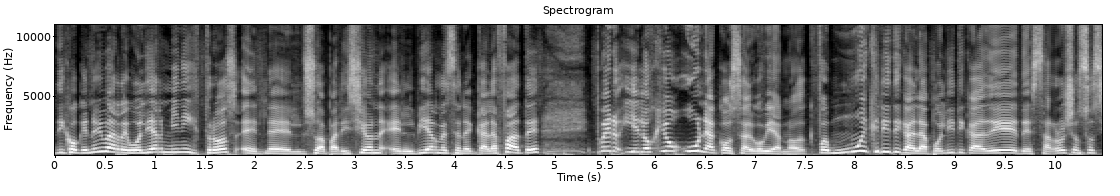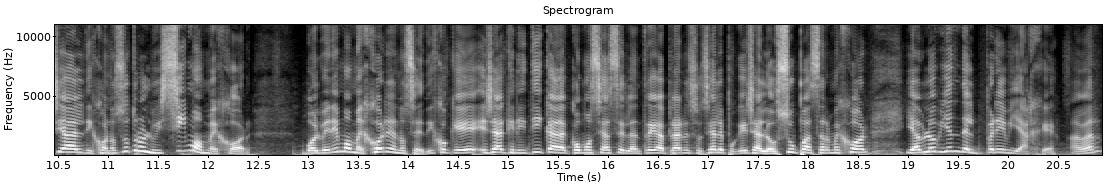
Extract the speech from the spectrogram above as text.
dijo que no iba a revolear ministros en su aparición el viernes en el Calafate, pero y elogió una cosa al gobierno. Fue muy crítica de la política de desarrollo social. Dijo, nosotros lo hicimos mejor. Volveremos mejores, no sé. Dijo que ella critica cómo se hace la entrega de planes sociales porque ella lo supo hacer mejor y habló bien del previaje. A ver.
